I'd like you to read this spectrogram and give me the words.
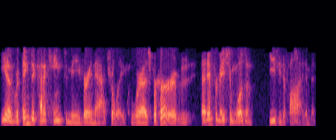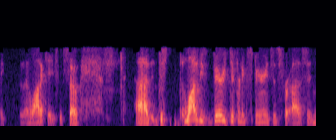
you know were things that kind of came to me very naturally. Whereas for her, was, that information wasn't easy to find in many in a lot of cases. So uh, just a lot of these very different experiences for us and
